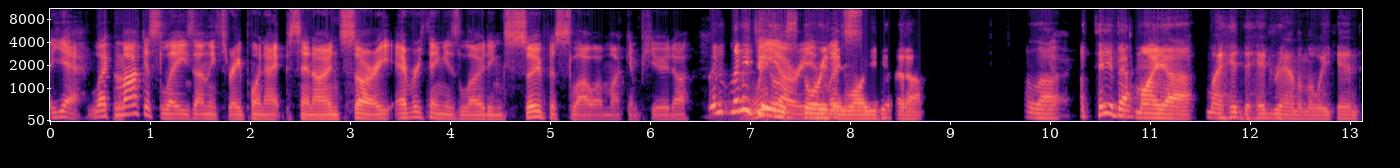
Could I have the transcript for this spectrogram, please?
yeah, like Yeah. Marcus Lee's only three point eight percent owned. Sorry, everything is loading super slow on my computer. Let, let me tell We you a are in. story then while you get that up. I'll, uh, I'll tell you about my uh, my head to head round on the weekend.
